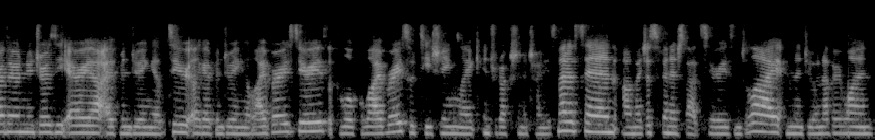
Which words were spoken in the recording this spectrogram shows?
northern New Jersey area, I've been doing a series, like I've been doing a library series at the local library. So teaching like introduction to Chinese medicine. Um, I just finished that series in July. I'm going to do another one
